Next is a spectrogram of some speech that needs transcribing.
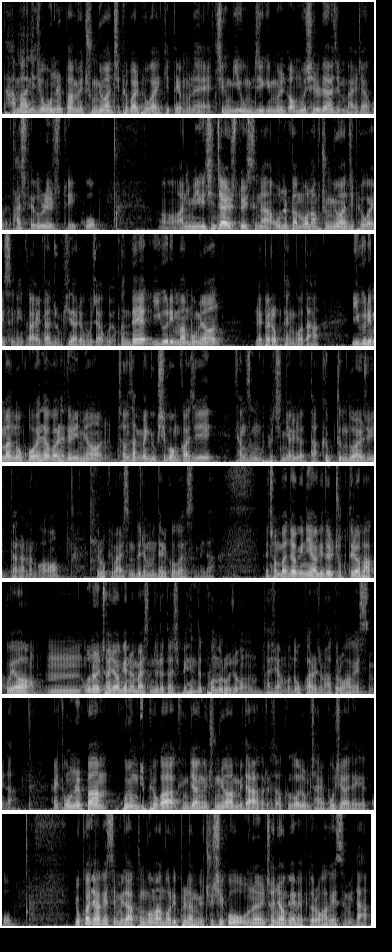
다만 이제 오늘 밤에 중요한 지표 발표가 있기 때문에 지금 이 움직임을 너무 신뢰하지 말자고요. 다시 되돌릴 수도 있고 어, 아니면 이게 진짜일 수도 있으나 오늘 밤 워낙 중요한 지표가 있으니까 일단 좀 기다려 보자고요. 근데 이 그림만 보면 레벨업 된 거다. 이 그림만 놓고 해석을 해드리면 1360원까지 상승 목표층이 열렸다. 급등도 할 수 있다라는 거 이렇게 말씀드리면 될 것 같습니다. 전반적인 이야기들 쭉 드려봤고요. 음, 오늘 저녁에는 말씀드렸다시피 핸드폰으로 좀 다시 한번 녹화를 좀 하도록 하겠습니다. 하여튼 오늘 밤 고용 지표가 굉장히 중요합니다. 그래서 그거 좀 잘 보셔야 되겠고 여기까지 하겠습니다. 궁금한 거 리플 남겨주시고 오늘 저녁에 뵙도록 하겠습니다.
